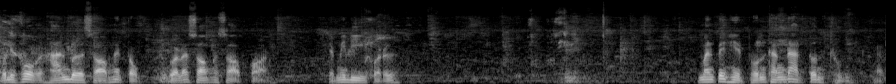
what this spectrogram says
บริโภคอาหารเบอร์สองให้ตกตัวละสองกระสอบก่อน จะไม่ดีกว่าหรือ มันเป็นเหตุผลทางด้านต้นทุนครับ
